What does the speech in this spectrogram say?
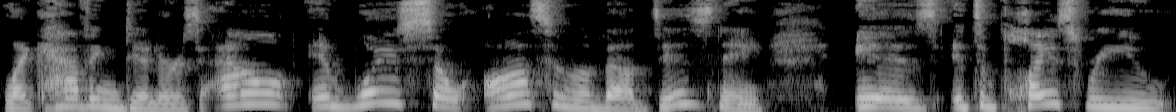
like having dinners out. And what is so awesome about disney is it's a place where you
